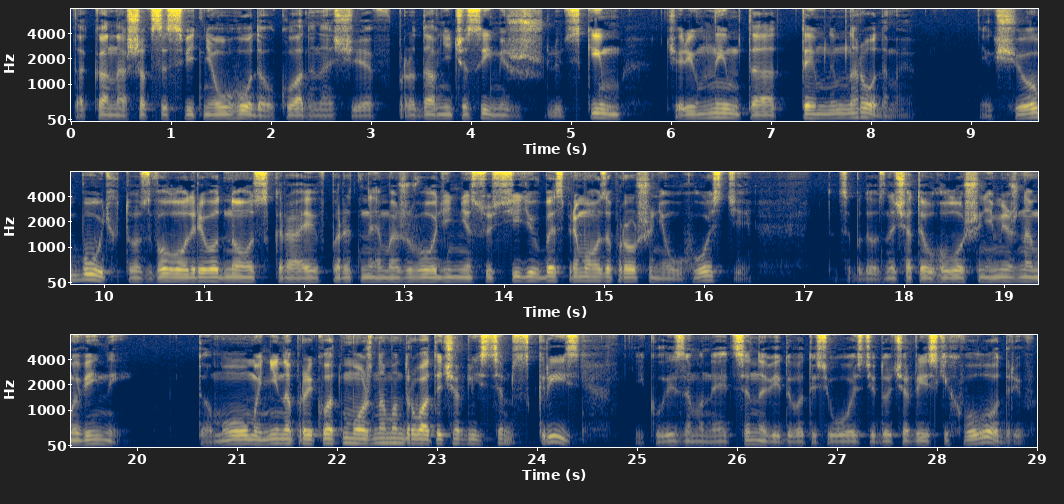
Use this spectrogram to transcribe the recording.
Така наша всесвітня угода, укладена ще в прадавні часи між людським, чарівним та темним народами. Якщо будь-хто з володрів одного з країв перетне межу володіння сусідів без прямого запрошення у гості, то це буде означати оголошення між нами війни. Тому мені, наприклад, можна мандрувати чарлістцям скрізь, і коли заманеться навідуватись у гості до чарлійських володрів.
